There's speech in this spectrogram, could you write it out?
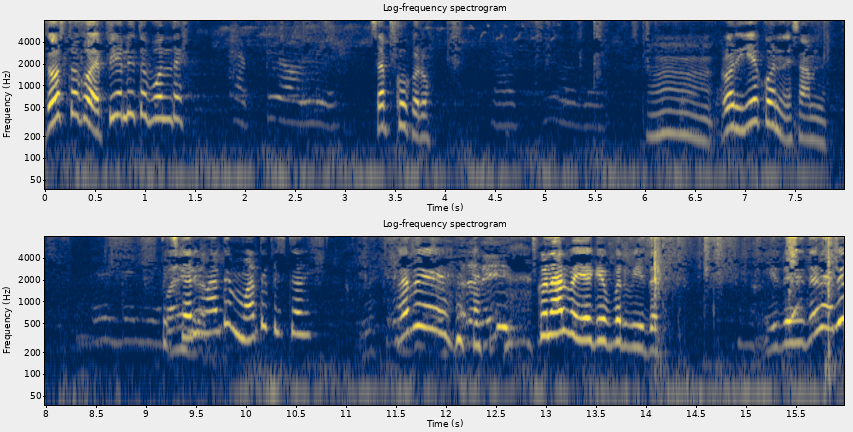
दोस्तों को हैप्पी होली तो बोल दे। सबको करो। हम्म और ये कौन है सामने? पिचकारी मारते मारते पिचकारी। अरे। कुणाल भैया के ऊपर भी इधर। इधर इधर अरे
